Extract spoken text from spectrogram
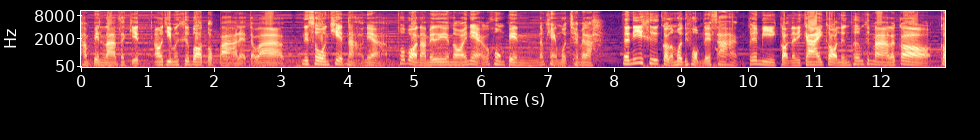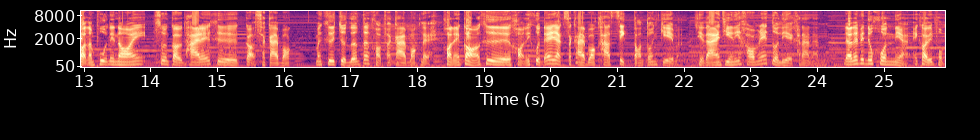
ทำเป็นลานสเก็ต เอาจริงมันคือบ่อตกปลาแหละ แต่ว่าในโซนเขตหนาวเนี่ย พวกบ่อน้ำเล็กๆน้อยเนี่ยก็คงเป็นน้ำแข็งหมดใช่ไหมล่ะ และนี่คือเกาะทั้งหมดที่ผมได้สร้าง ก็จะมีเกาะนาฬิกาอีกเกาะหนึ่งเพิ่มขึ้นมา แล้วก็เกาะน้ำพุน้อยๆส่วนเกาะสุดท้ายเลยก็คือเกาะสกายบ็อกมันคือจุดเริ่มต้นของสกายบ็อกเลย ของในกล่องก็คือของที่ขุดได้จากสกายบ็อกคลาสสิกตอนต้นเกมอะเสียดายจริงที่เขาไม่ได้ตัวเรียขนาดนั้น แล้วได้เป็นทุกคนเนี่ยไอ้ก่อนที่ผม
